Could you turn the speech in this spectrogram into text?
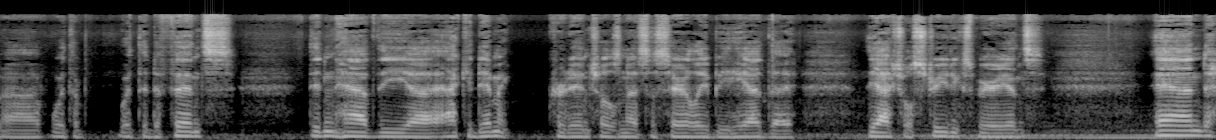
uh, with the with the defense didn't have the uh, academic credentials necessarily, but he had the the actual street experience. And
